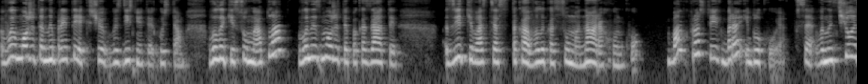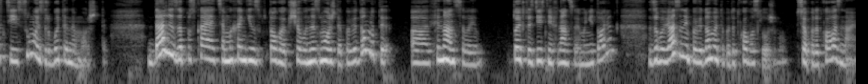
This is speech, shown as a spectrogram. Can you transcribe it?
Ви можете не прийти, якщо ви здійснюєте якусь там великі суми оплат, ви не зможете показати, звідки у вас ця така велика сума на рахунку. Банк просто їх бере і блокує. Все, ви нічого з цією сумою зробити не можете. Далі запускається механізм того, якщо ви не зможете повідомити, фінансовий, той, хто здійснює фінансовий моніторинг, зобов'язаний повідомити податкову службу. Все, податкова знає.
